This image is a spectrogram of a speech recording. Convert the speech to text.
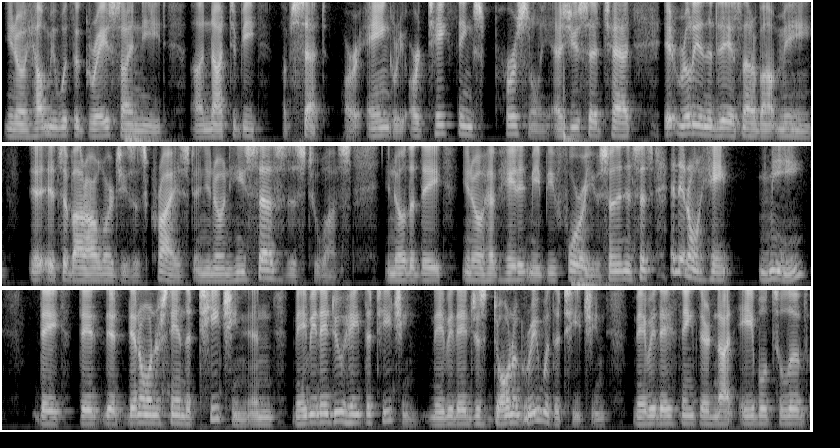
you know, help me with the grace I need, uh, not to be upset or angry or take things personally. As you said, Tad, it really in the day it's not about me. It's about our Lord Jesus Christ, and you know, and He says this to us. You know that they, you know, have hated me before you. So in a sense, and they don't hate me, they, they, they, they don't understand the teaching, and maybe they do hate the teaching. Maybe they just don't agree with the teaching. Maybe they think they're not able to live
